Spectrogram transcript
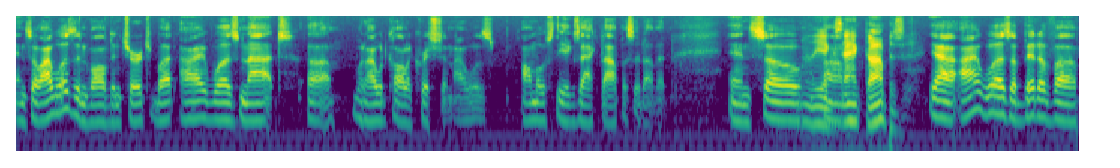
and so I was involved in church, but I was not uh, what I would call a Christian. I was almost the exact opposite of it, and so The um, exact opposite. Yeah, I was a bit of a.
